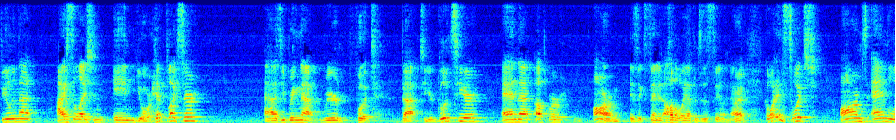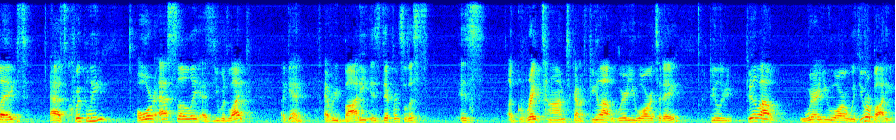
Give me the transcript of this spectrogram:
feeling that isolation in your hip flexor as you bring that rear foot back to your glutes here, and that upper arm is extended all the way up into the ceiling, all right? Go ahead and switch arms and legs as quickly or as slowly as you would like. Again, every body is different, so this is a great time to kind of feel out where you are today. Feel, feel out where you are with your body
